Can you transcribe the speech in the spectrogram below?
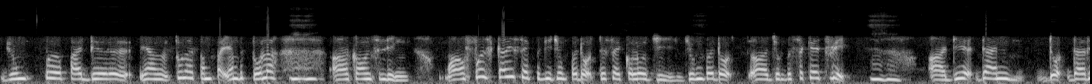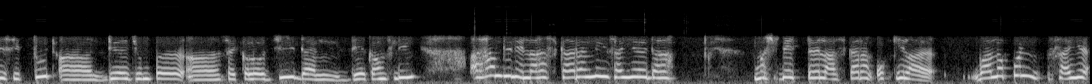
jumpa pada yang itulah tempat yang betul lah uh, counselling. Uh, first kali saya pergi jumpa doktor psikologi, jumpa dok, uh, jumpa psikiatrik. Uh, dia dan do, dari situ uh, dia jumpa uh, psikologi dan dia counselling. Alhamdulillah sekarang ni saya dah much better lah. Sekarang okey lah. Walaupun saya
